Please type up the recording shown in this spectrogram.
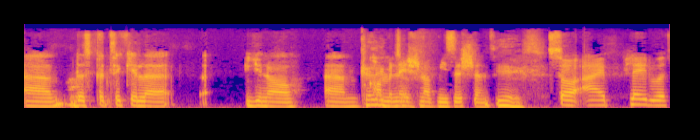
um, this particular, you know, um, combination of musicians. Yes. So I played with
